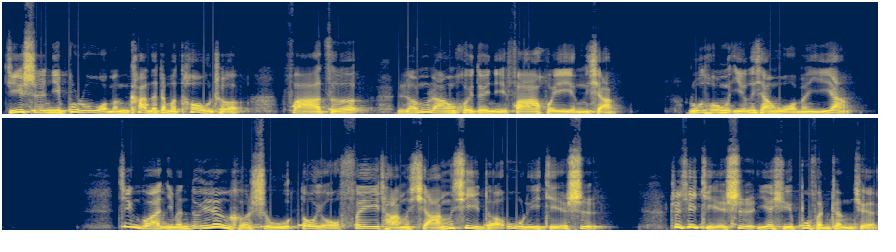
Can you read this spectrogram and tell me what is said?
即使你不如我们看得这么透彻，法则仍然会对你发挥影响。如同影响我们一样，尽管你们对任何事物都有非常详细的物理解释，这些解释也许部分正确，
